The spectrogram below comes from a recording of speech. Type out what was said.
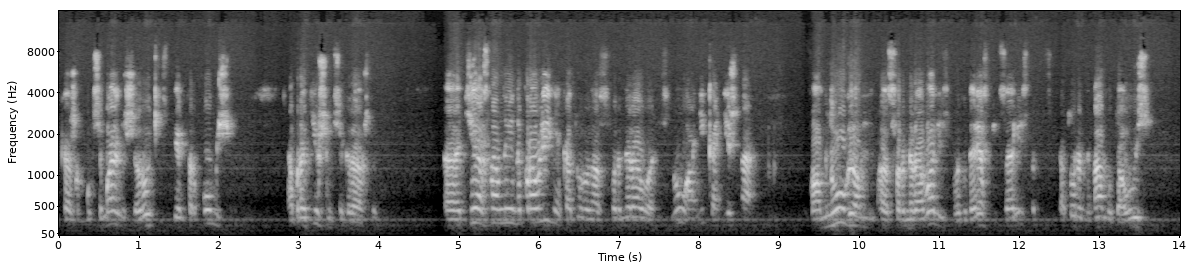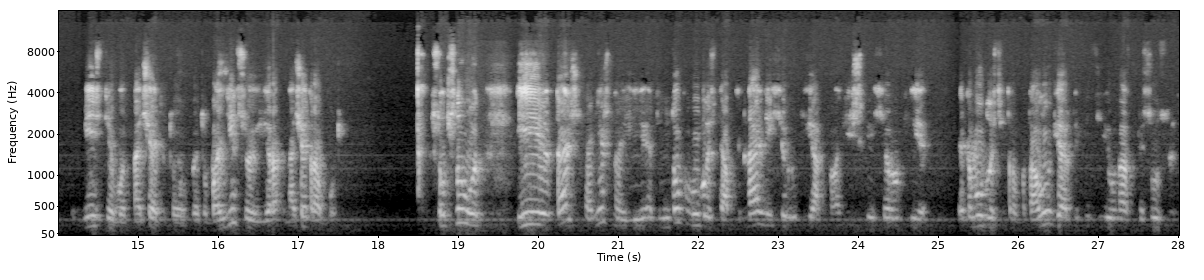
скажем, максимально широкий спектр помощи обратившимся гражданам. Э, те основные направления, которые у нас сформировались, ну, они, конечно, во многом э, сформировались благодаря специалистам, с которыми нам удалось вместе вот начать эту, эту больницу и начать работу. Собственно, вот. И дальше, конечно, и это не только в области абдоминальной хирургии, онкологической хирургии, это в области травматологии, ортопедии у нас присутствуют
